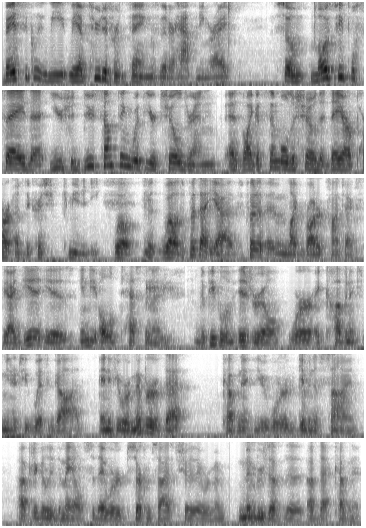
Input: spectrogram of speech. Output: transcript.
basically we, we have two different things that are happening right so most people say that you should do something with your children as like a symbol to show that they are part of the Christian community. Well, well, to put that, yeah, to put it in like broader context, the idea is in the Old Testament, the people of Israel were a covenant community with God, and if you were a member of that covenant, you were given a sign, uh, particularly the males, so they were circumcised to show they were mem- members of the of that covenant.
